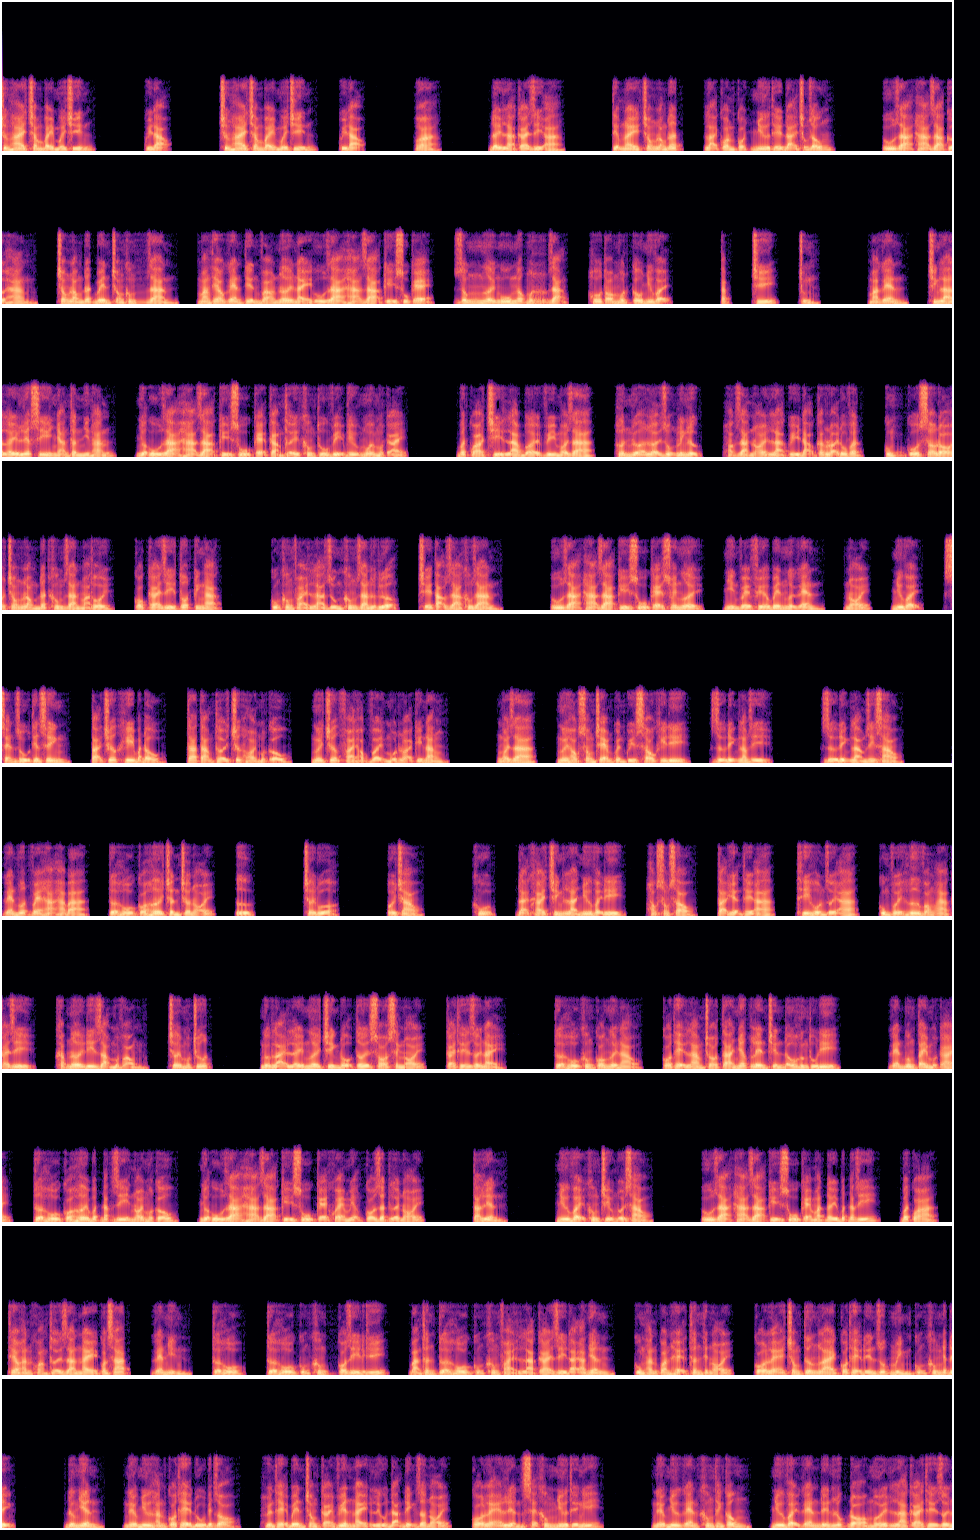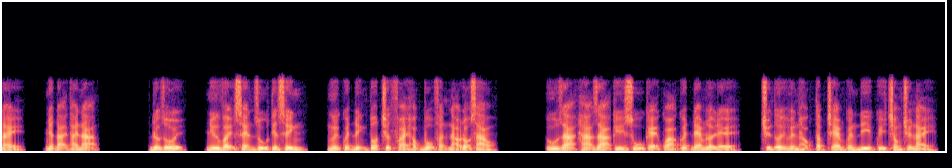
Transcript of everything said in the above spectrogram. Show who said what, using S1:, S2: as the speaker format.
S1: chương hai trăm bảy mươi chín quỹ đạo. Chương hai trăm bảy mươi chín quỹ đạo. Hoa. Đây là cái gì a? Tiệm này trong lòng đất lại còn có như thế đại trống rỗng. U dạ hạ dạ cửa hàng, trong lòng đất bên trong không gian, mang theo ghen tiến vào nơi này u dạ hạ dạ kỳ số kẹ giống người ngu ngốc một dạng, hô to một câu như vậy. Tạp chí, trùng. Mà ghen chính là lấy liếc si nhãn thần nhìn hắn nhựa u dạ hạ dạ kỳ sủ kẹ cảm thấy không thú vị bĩu môi một cái. Bất quá chỉ là bởi vì moi ra, hơn nữa lợi dụng linh lực, hoặc giả nói là quỷ đạo các loại đồ vật, củng cố sau đó trong lòng đất không gian mà thôi có cái gì tốt kinh ngạc. Cũng không phải là dùng không gian lực lượng, chế tạo ra không gian. U dạ hạ dạ kỳ sủ kẻ xoay người, nhìn về phía bên người ghen nói, như vậy, sẻn dù tiên sinh, tại trước khi bắt đầu, ta tạm thời trước hỏi một câu, ngươi trước phải học vậy một loại kỹ năng. Ngoài ra, ngươi học xong chém quyền quỷ sau khi đi, dự định làm gì? Dự định làm gì sao? Ghen vuốt ve hạ hạ ba, tựa hồ có hơi trần trờ nói ừ chơi đùa. Ôi chao. Khu, đại khái chính là như vậy đi, học xong sau, tại hiện thế a thi hồn giới a cùng với hư vòng a à cái gì, khắp nơi đi dạo một vòng, chơi một chút ngược lại lấy ngươi trình độ tới so sánh nói, cái thế giới này, tựa hồ không có người nào có thể làm cho ta nhấc lên chiến đấu hứng thú đi. Ghen buông tay một cái, tựa hồ có hơi bất đắc dĩ nói một câu nhựa ủ dạ hạ dạ kỹ sủ kẻ khỏe miệng cò giật lời nói. Ta liền, như vậy không chịu nổi sao? U dạ hạ dạ kỹ sủ kẻ mặt đầy bất đắc dĩ, bất quá, theo hắn khoảng thời gian này quan sát, ghen nhìn, tựa hồ tựa hồ cũng không có gì để ý, bản thân tựa hồ cũng không phải là cái gì đại ác nhân, cùng hắn quan hệ thân thiết nói, có lẽ trong tương lai có thể đến giúp mình cũng không nhất định. Đương nhiên, nếu như hắn có thể đủ biết rõ huyền thể bên trong cái viên này liệu đạn định giờ nói, có lẽ liền sẽ không như thế nghĩ. Nếu như ghen không thành công, như vậy ghen đến lúc đó mới là cái thế giới này, nhất đại tai nạn. Được rồi, như vậy sẻn dụ tiên sinh, ngươi quyết định tốt trước phải học bộ phận nào đó sao? U dạ hạ dạ kỳ sủ kệ quả quyết đem lời đề, chuyển tới huyền học tập chém quyền đi quỷ trong chuyện này.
